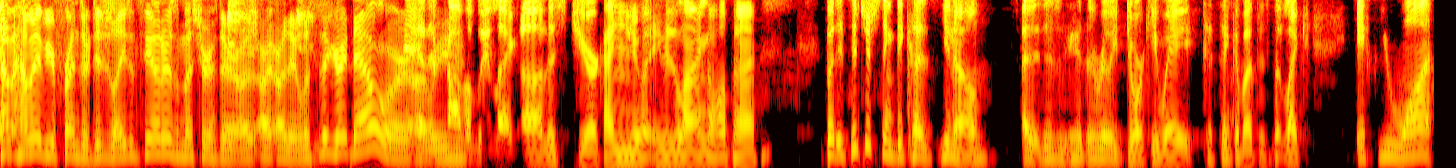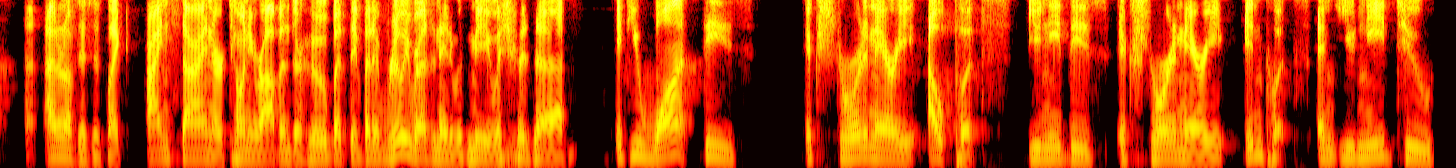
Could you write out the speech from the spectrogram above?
how, how, many of your friends are digital agency owners? I'm not sure if they're are, are they listening right now or yeah, they're we... probably like, "Oh, this jerk! I knew it. He was lying the whole time." But it's interesting because you know, uh, this is a really dorky way to think about this, but like, if you want I don't know if this is like Einstein or Tony Robbins or who, but they, but it really resonated with me, which was uh, if you want these extraordinary outputs, you need these extraordinary inputs, and you need to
